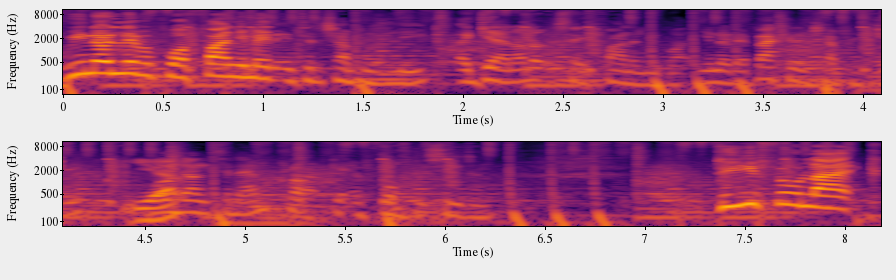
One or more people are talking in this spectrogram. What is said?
We know Liverpool have finally made it into the Champions League. Again, I don't say finally, but you know they're back in the Champions League. Yeah. Well done to them. Klopp getting fourth this season. Do you feel like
